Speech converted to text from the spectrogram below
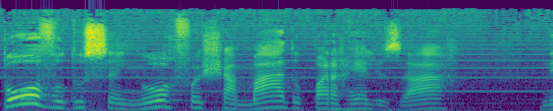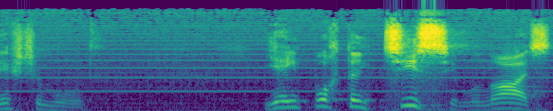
povo do Senhor foi chamado para realizar neste mundo. E é importantíssimo nós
